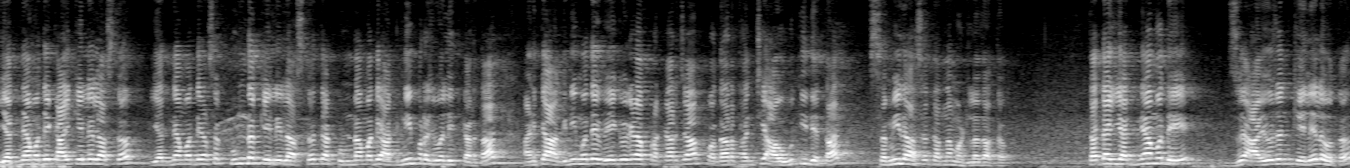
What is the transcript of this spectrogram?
यज्ञामध्ये काय केलेलं असतं? यज्ञामध्ये असं कुंड केलेलं असतं. त्या कुंडामध्ये अग्नी प्रज्वलित करतात आणि त्या अग्नीमध्ये वेगवेगळ्या प्रकारच्या पदार्थांची आहुती देतात. समिधा असं त्यांना म्हटलं जातं. तर त्या यज्ञामध्ये जे आयोजन केलेलं होतं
